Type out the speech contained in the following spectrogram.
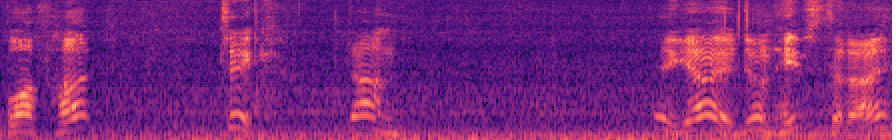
Bluff Hut, tick, done. There you go, doing heaps today.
